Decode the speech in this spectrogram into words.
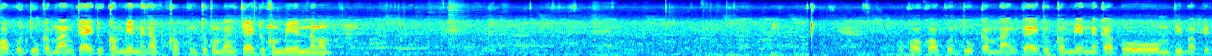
ขอบคุณทุกกำลังใจทุกคอมเมนต์นะครับขอบคุณทุกกำลังใจทุกคอมเมนต์นะครับ ขอขอบคุณทุกกำลังใจทุกคอมเมนต์นะครับผมที่มาเป็น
